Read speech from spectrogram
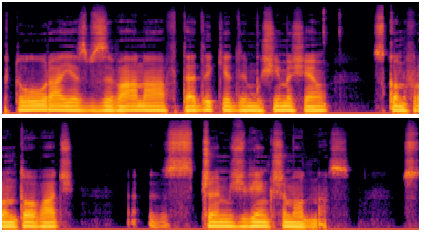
która jest wzywana wtedy, kiedy musimy się skonfrontować z czymś większym od nas, z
